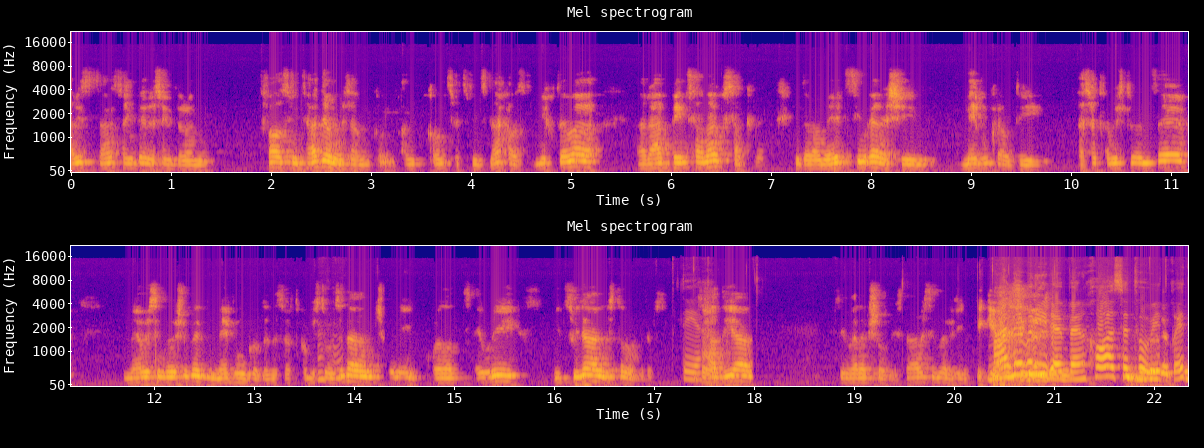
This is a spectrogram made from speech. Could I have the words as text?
არის ძალიან საინტერესო იმიტომ რომ თვალს ვინც ადევნებს ამ ამ კონცერტს ვინც ნახავს მიხვდება რა ბენსან აქვს საქმე იმიტომ რომ ერთ სიმღერაში მე ვუკრავდი დასარტყმის სტუდენტზე მე ვისინგლში ვიყავ მე ვუკრავდი დასარტყმის სტუდენტზე და ჩვენი ყველა წევრი იცვიდა ისტორიებს. დიახ. ხადია სიმღერებს შორის და არის სიმღერები. მანევრირებენ ხო ასე თუ ვიტყვით?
